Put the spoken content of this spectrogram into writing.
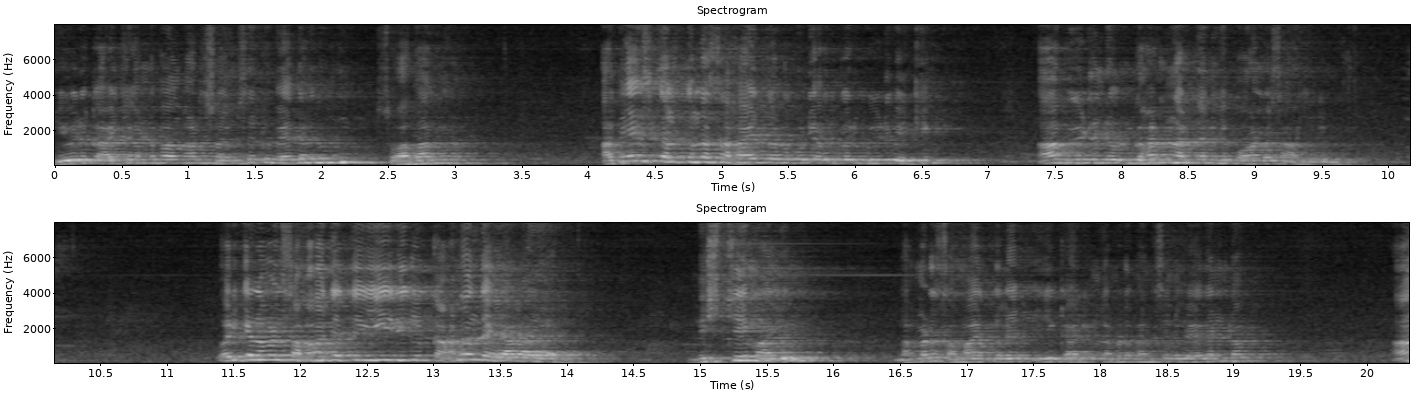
ഈ ഒരു കാഴ്ച കണ്ടപ്പോൾ നമ്മുടെ സ്വയംസർക്ക് വേദന തോന്നി സ്വാഭാവികം. അതേ സ്ഥലത്തുള്ള സഹായത്തോടു കൂടി അവർക്കൊരു വീട് വയ്ക്കും ആ വീടിന്റെ ഉദ്ഘാടനം നടത്താൻ എനിക്ക് പോകാനുള്ള സാഹചര്യം ഒരിക്കൽ നമ്മൾ സമാജത്തെ ഈ രീതിയിൽ കാണാൻ തയ്യാറായാൽ നിശ്ചയമായും നമ്മുടെ സമാജത്തിൽ ഈ കാര്യങ്ങൾ നമ്മുടെ മനസ്സിന് വേദന ഉണ്ടാവും. ആ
